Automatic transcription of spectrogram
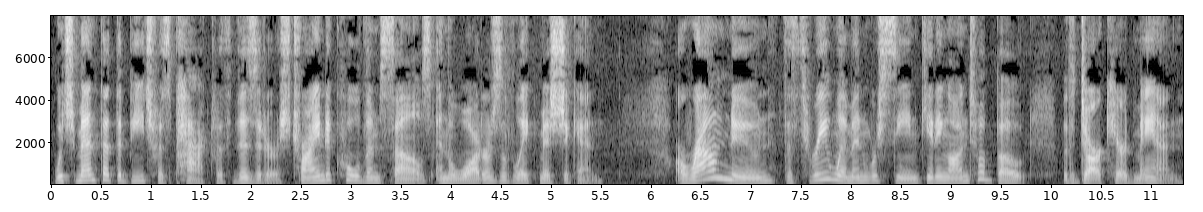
which meant that the beach was packed with visitors trying to cool themselves in the waters of Lake Michigan. Around noon, the three women were seen getting onto a boat with a dark haired man.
